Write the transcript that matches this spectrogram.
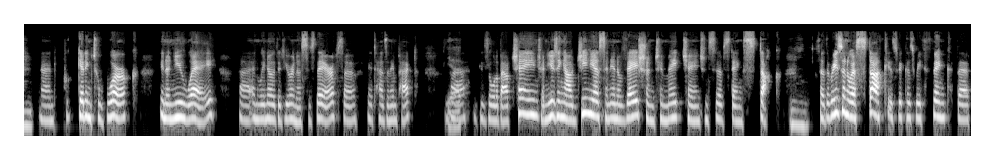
mm. and p- getting to work in a new way. Uh, and we know that Uranus is there, so it has an impact. Yeah. Uh, it's all about change and using our genius and innovation to make change instead of staying stuck. Mm. So the reason we're stuck is because we think that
